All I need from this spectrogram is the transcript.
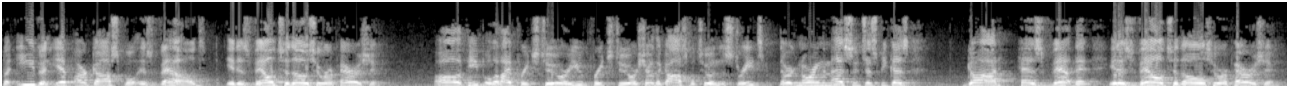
But even if our gospel is veiled, it is veiled to those who are perishing. All the people that I preach to, or you preach to, or share the gospel to in the streets, they're ignoring the message just because God has veiled, that it is veiled to those who are perishing.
